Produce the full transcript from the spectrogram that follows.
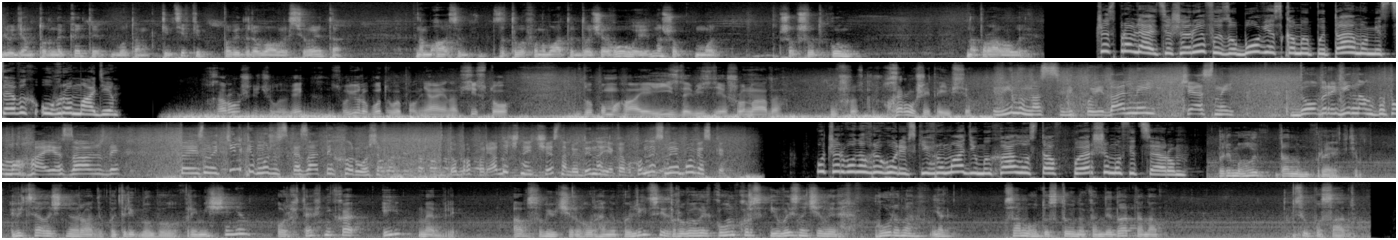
людям турникети, бо там кінцівки повідривали, все це. Намагався зателефонувати до чергової, ну, щоб, щоб швидку направили. Чи справляються шерифи з обов'язками, питаємо місцевих у громаді. Хороший чоловік, свою роботу виконує на всі 100. Допомагає, їздить везде, що треба. Ну що скажу, хороший та і все. Він у нас відповідальний, чесний, добрий, він нам допомагає завжди. Тобто, ну тільки можу сказати хороше. добропорядочна і чесна людина, яка виконує свої обов'язки. У Червоногригорівській громаді Михайло став першим офіцером. Перемогли в даному проєкті. Від селищної ради потрібно було приміщення, оргтехніка і меблі. А в свою чергу органи поліції провели конкурс і визначили Гурона як самого достойного кандидата на цю посаду.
